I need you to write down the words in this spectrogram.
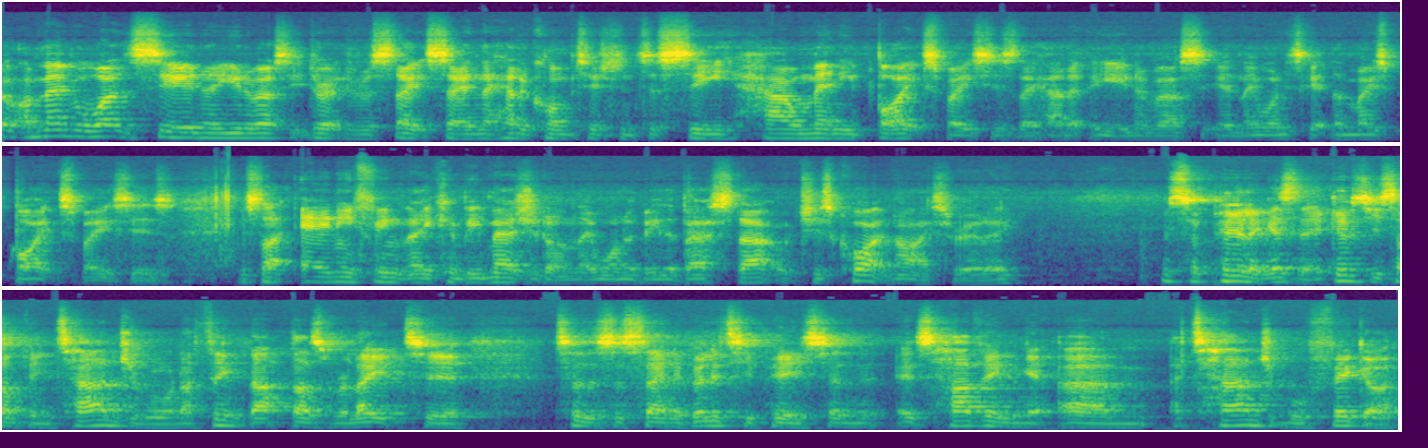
I, remember once seeing a university director of state saying they had a competition to see how many bike spaces they had at a university, and they wanted to get the most bike spaces. It's like anything they can be measured on, they want to be the best at, which is quite nice, really. It's appealing, isn't it? It gives you something tangible, and I think that does relate to to the sustainability piece, and it's having um, a tangible figure.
